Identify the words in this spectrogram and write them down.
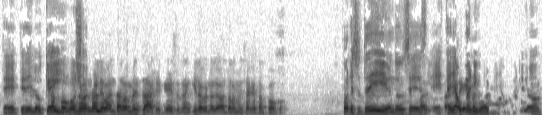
te, dé lo que Tampoco no, no levanta los mensajes, quédese tranquilo que no levanta los mensajes tampoco. Por eso te digo, entonces, estaría bueno igual, ¿no?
